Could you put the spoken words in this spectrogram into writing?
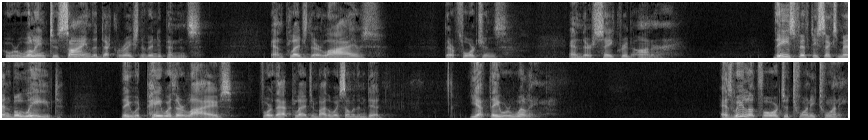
who were willing to sign the Declaration of Independence and pledge their lives, their fortunes, and their sacred honor. These 56 men believed they would pay with their lives for that pledge, and by the way, some of them did. Yet they were willing. As we look forward to 2020,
